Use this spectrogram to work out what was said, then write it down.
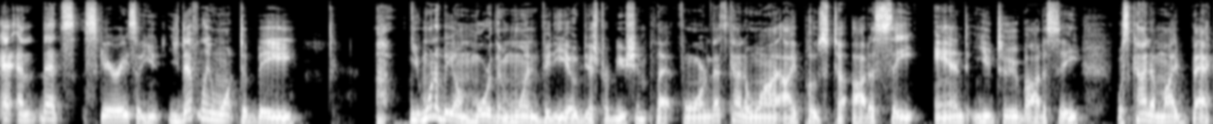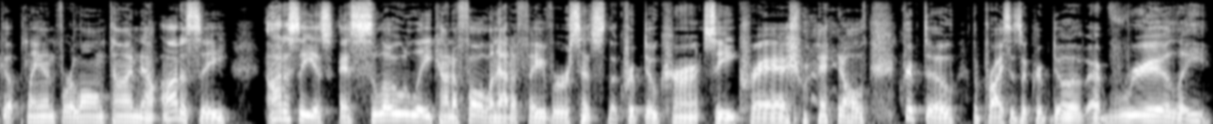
And, and that's scary. So you, you definitely want to be you want to be on more than one video distribution platform. That's kind of why I post to Odysee and YouTube. Odysee was kind of my backup plan for a long time. Now, Odysee, Odysee is, has slowly kind of fallen out of favor since the cryptocurrency crash, right? All crypto, the prices of crypto have, have really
